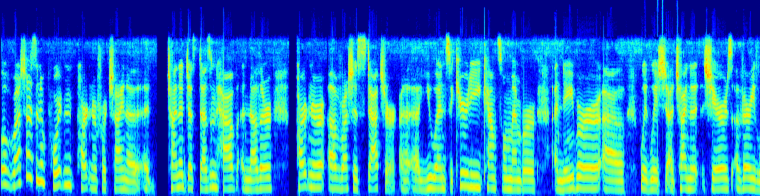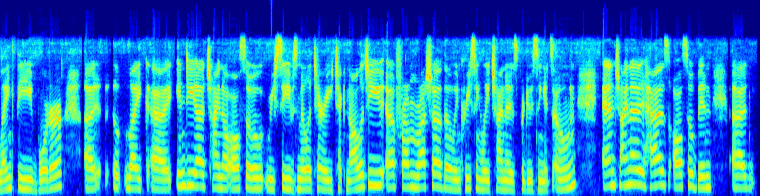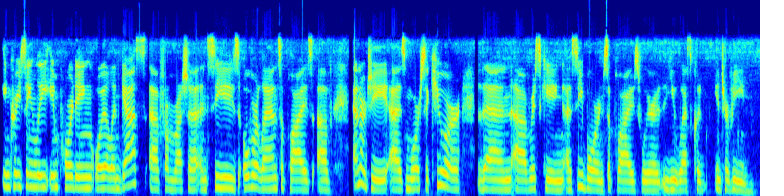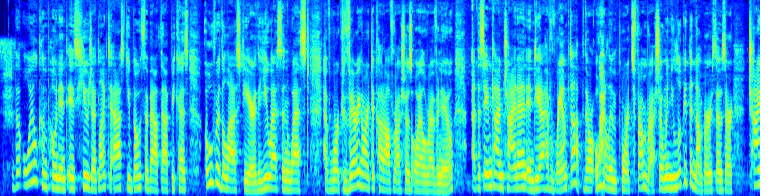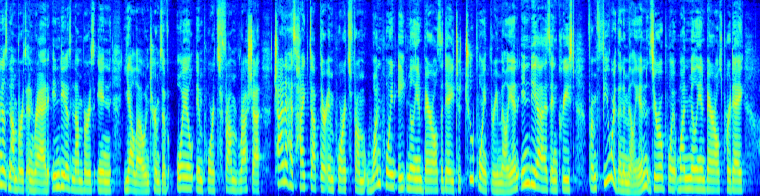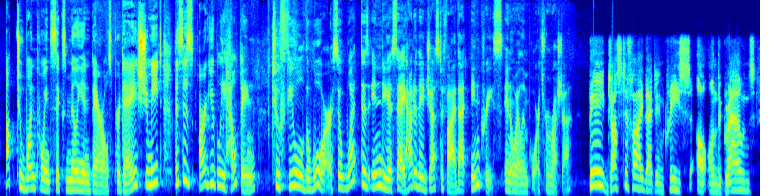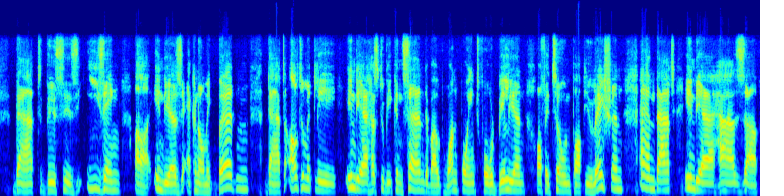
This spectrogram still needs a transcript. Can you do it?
Well, Russia is an important partner for China. Uh, China just doesn't have another partner of Russia's stature, a, a, UN Security Council member, a neighbor uh, with which uh, China shares a very lengthy border. Uh, like uh, India, China also receives military technology uh, from Russia, though increasingly China is producing its own. And China has also been uh, increasingly importing oil and gas from Russia and sees overland land supplies of energy as more secure than uh, risking uh, seaborne supplies where the U.S. could intervene. The oil component is huge. I'd like to ask you both about that because over the last year, the U.S. and West have worked very hard to cut off Russia's oil revenue. At the same time, China and India have ramped up their oil imports from Russia. When you look at the numbers, those are China's numbers in red, India's numbers in yellow in terms of oil imports from Russia. China has hiked up their imports from 1.8 million barrels a day to 2.3 million. India has increased from fewer than a million, 0.1 million barrels per day, up to 1.6 million barrels per day. Sumit, this is arguably helping to fuel the war. So, what does India say? How do they justify that increase in oil imports from Russia? They justify that increase uh, on the grounds that this is easing uh, India's economic burden, that ultimately India has to be concerned about 1.4 billion of its own population, and that India has uh,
